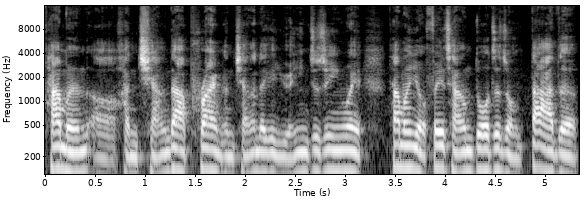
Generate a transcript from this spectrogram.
他们呃很强大，Prime 很强大的一个原因，就是因为他们有非常多这种大的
